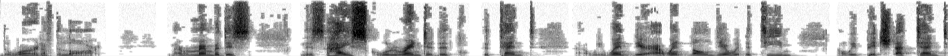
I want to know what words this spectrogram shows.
the word of the Lord. And I remember this this high school rented the, the tent. Uh, we went there. I went down there with the team and we pitched that tent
